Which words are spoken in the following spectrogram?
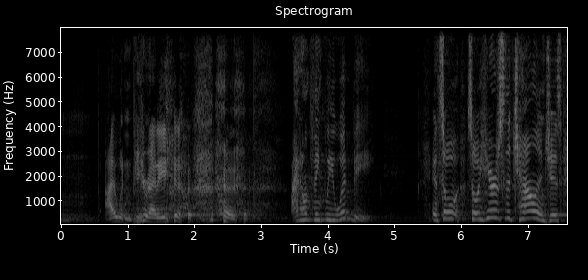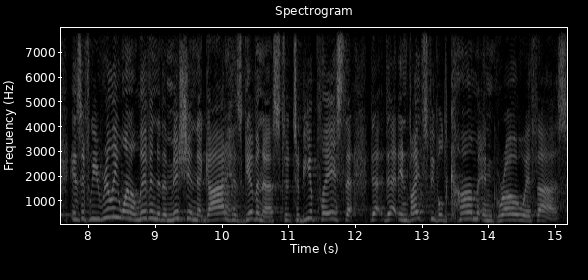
Hmm, I wouldn't be ready. I don't think we would be. And so, so here's the challenge is, is if we really want to live into the mission that God has given us to, to be a place that, that, that invites people to come and grow with us,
